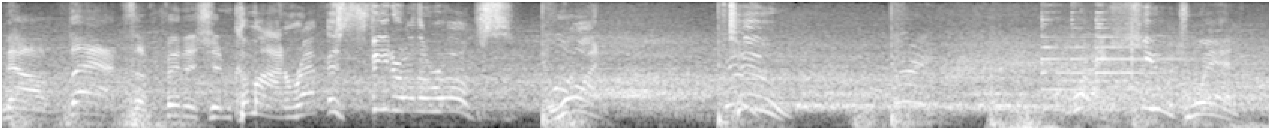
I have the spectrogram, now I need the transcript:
Now that's a finishing. Come on, ref. His feet are on the ropes. One, two. Huge win.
